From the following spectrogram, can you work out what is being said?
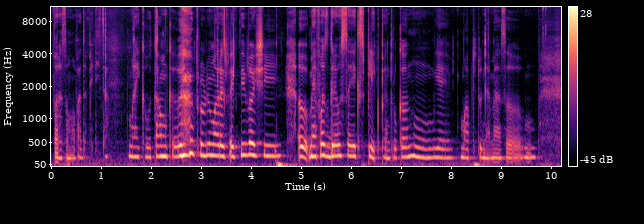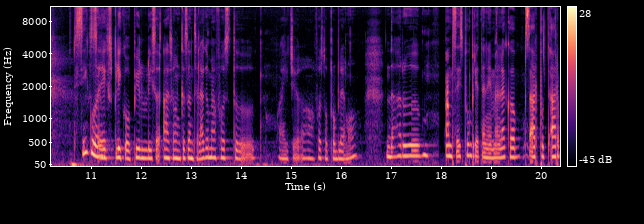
fără să mă vadă fetița. Mai căutam că problema respectivă și uh, mi-a fost greu să explic, pentru că nu e aptitudinea mea să Sigur. să explic copilului să, astfel încât să înțeleagă. Mi-a fost uh, aici a fost o problemă, dar am să-i spun prietenei mele că ar, put, ar,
